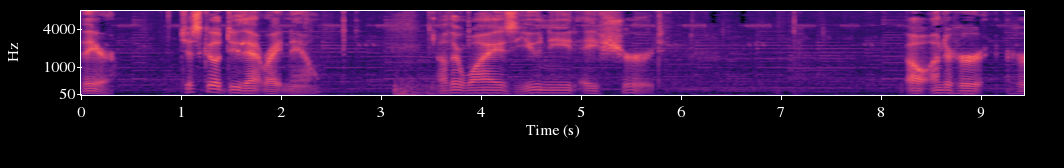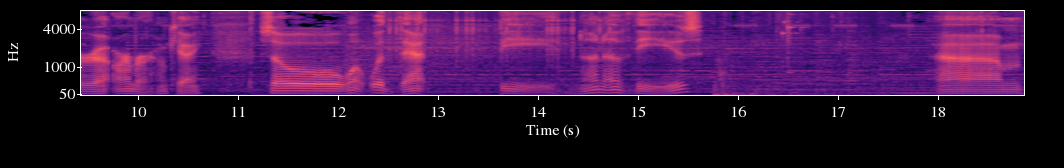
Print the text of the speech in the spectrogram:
There. Just go do that right now. Otherwise, you need a shirt. Oh, under her her uh, armor. Okay. So, what would that be? None of these. Um,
